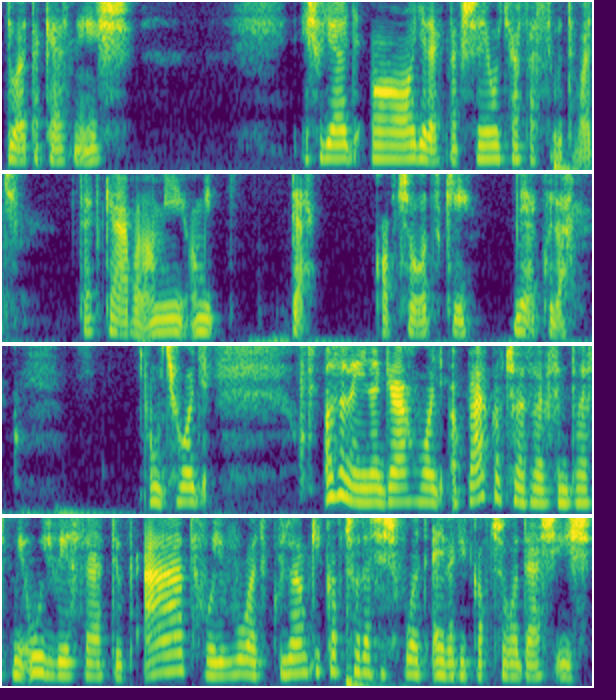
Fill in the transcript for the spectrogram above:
töltekezni is. És ugye a gyereknek se jó, hogyha feszült vagy. Tehát kell valami, amit te kapcsolódsz ki nélküle. Úgyhogy az a lényege, hogy a párkapcsolatilag szerintem ezt mi úgy vészeltük át, hogy volt külön kikapcsolódás, és volt egybe kikapcsolódás is.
